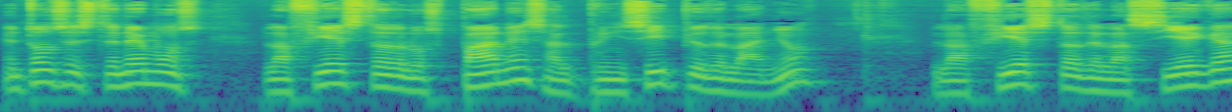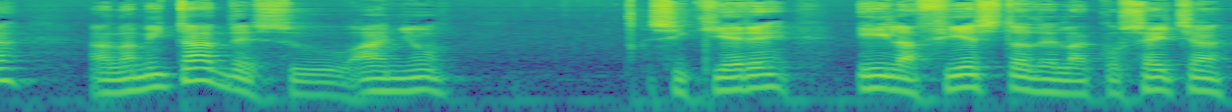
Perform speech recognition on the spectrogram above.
Entonces tenemos la fiesta de los panes al principio del año, la fiesta de la siega a la mitad de su año, si quiere, y la fiesta de la cosecha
